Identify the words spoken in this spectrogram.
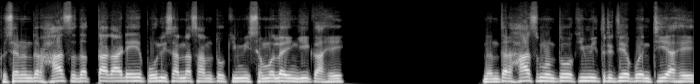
त्याच्यानंतर हाच दत्ता गाडे पोलिसांना सांगतो की मी समलैंगिक आहे. नंतर हाच म्हणतो की मी तृतीयपंथी आहे.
